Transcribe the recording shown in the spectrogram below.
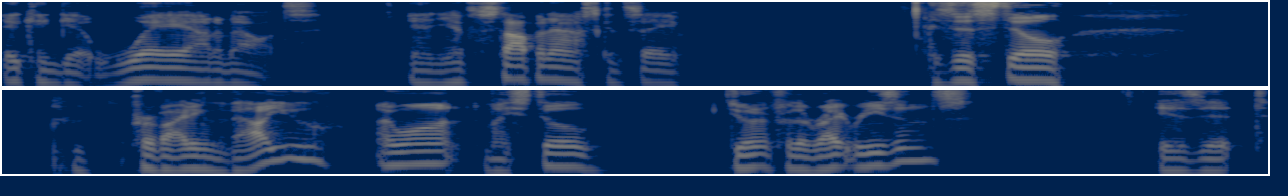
it can get way out of balance. And you have to stop and ask and say, is this still providing the value I want? Am I still doing it for the right reasons? Is it,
